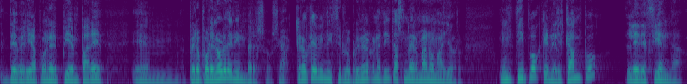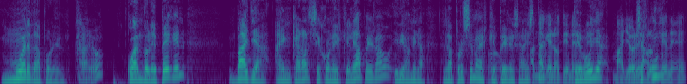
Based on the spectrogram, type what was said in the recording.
debería poner pie en pared, em, pero por el orden inverso. O sea, creo que Vinicius lo primero que necesita es un hermano mayor. Un tipo que en el campo le defienda, muerda por él. Claro. Cuando le peguen, vaya a encararse con el que le ha pegado y diga, mira, la próxima vez que Bueno, pegues a este, Anda que no tiene te voy eh, mayores o sea, los un- tiene, ¿eh?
